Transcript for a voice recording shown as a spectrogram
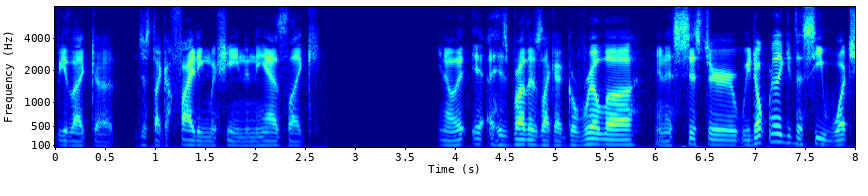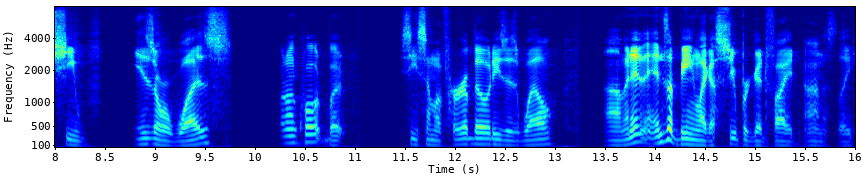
Be like a just like a fighting machine, and he has like you know, it, it- his brother's like a gorilla, and his sister. We don't really get to see what she is or was, quote unquote, but see some of her abilities as well. Um, and it ends up being like a super good fight, honestly.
